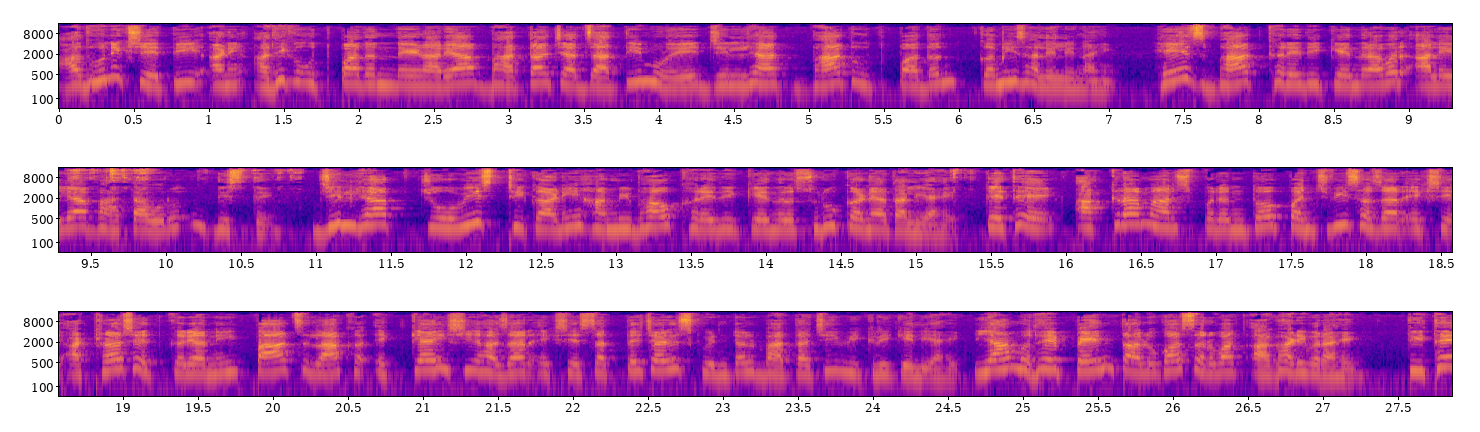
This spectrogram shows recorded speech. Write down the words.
आधुनिक शेती आणि अधिक उत्पादन देणाऱ्या भाताच्या जातीमुळे जिल्ह्यात भात उत्पादन कमी झालेले नाही. हेच भात खरेदी केंद्रावर आलेल्या भातावरून दिसते. जिल्ह्यात चोवीस ठिकाणी हमीभाव खरेदी केंद्र सुरू करण्यात आली आहेत. तेथे अकरा मार्च पर्यंत पंचवीस हजार एकशे अठरा शेतकऱ्यांनी पाच लाख एक्क्याऐंशी हजार एकशे सत्तेचाळीस क्विंटल भाताची विक्री केली आहे. यामध्ये पेन तालुका सर्वात आघाडीवर आहे. तिथे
